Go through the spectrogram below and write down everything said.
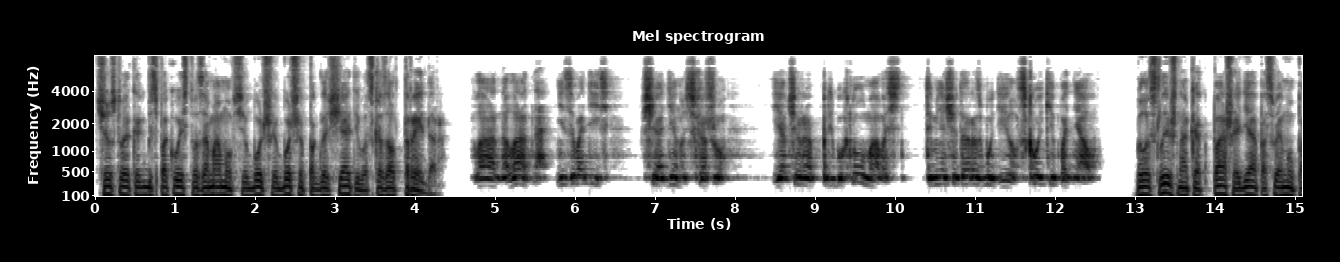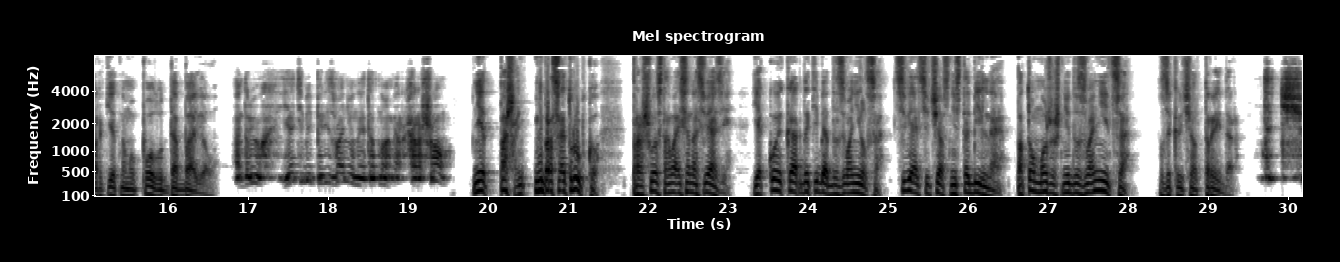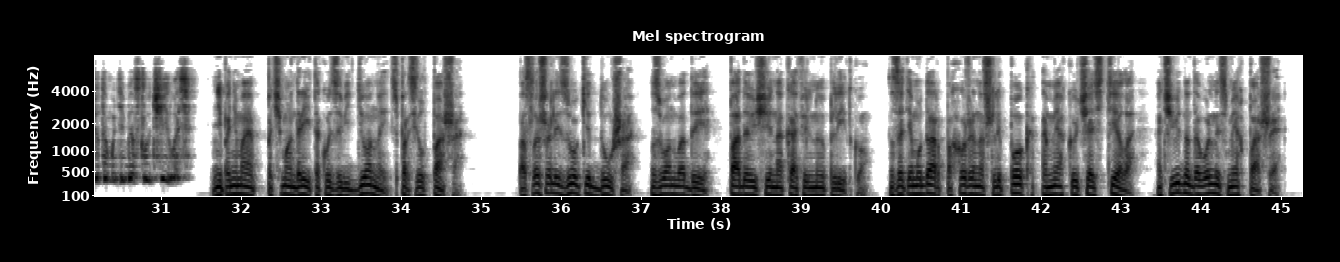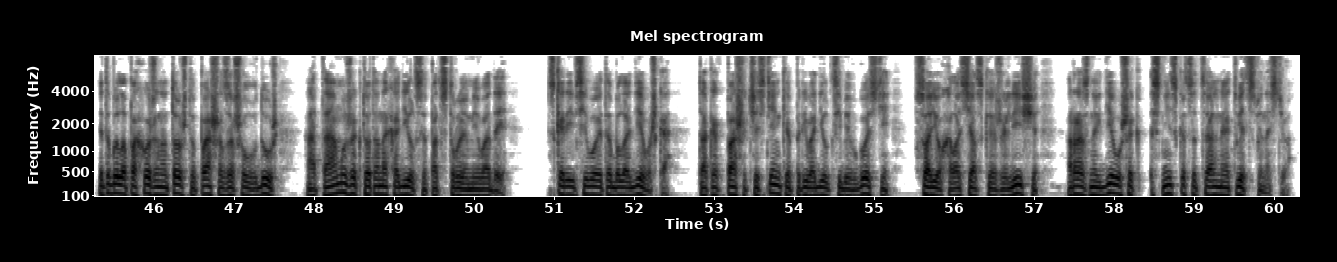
Чувствуя, как беспокойство за маму все больше и больше поглощает его, сказал трейдер. «Ладно, ладно, не заводись. Ща оденусь, схожу. Я вчера прибухнул малость. Ты меня сюда разбудил, с койки поднял». Было слышно, как Паша, идя по своему паркетному полу, добавил. «Андрюх, я тебе перезвоню на этот номер, хорошо?» «Нет, Паша, не бросай трубку. Прошу, оставайся на связи. Я кое-как до тебя дозвонился. Связь сейчас нестабильная. Потом можешь не дозвониться!» — закричал трейдер. «Да что там у тебя случилось?» Не понимая, почему Андрей такой заведенный, спросил Паша. Послышались звуки душа, звон воды, падающий на кафельную плитку. Затем удар, похожий на шлепок, о мягкую часть тела. Очевидно, довольный смех Паши. Это было похоже на то, что Паша зашел в душ, а там уже кто-то находился под струями воды. Скорее всего, это была девушка — так как Паша частенько приводил к себе в гости в свое холостяцкое жилище разных девушек с низкосоциальной ответственностью.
